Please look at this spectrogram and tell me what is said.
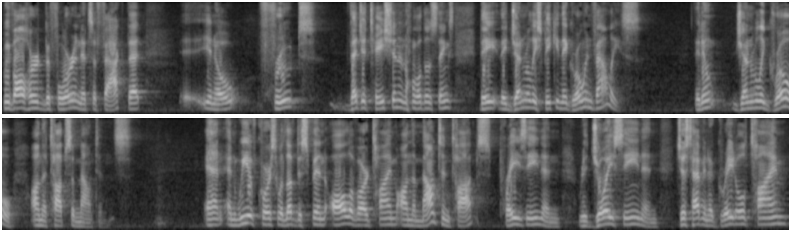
We've all heard before, and it's a fact that, eh, you know, fruit, vegetation, and all of those things, they, they generally speaking, they grow in valleys. They don't generally grow on the tops of mountains. And, and we, of course, would love to spend all of our time on the mountaintops, praising and rejoicing and just having a great old time.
